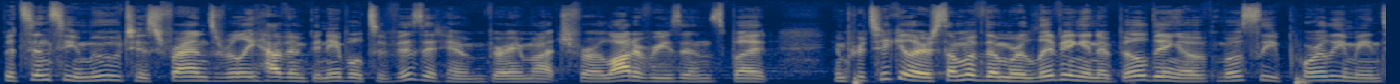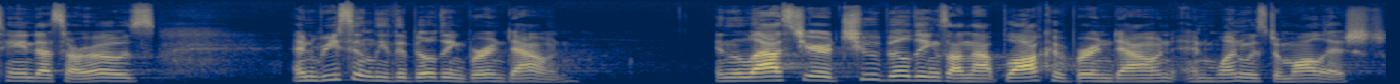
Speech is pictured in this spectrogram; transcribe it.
But since he moved, his friends really haven't been able to visit him very much for a lot of reasons, but in particular, some of them were living in a building of mostly poorly maintained SROs, and recently the building burned down. In the last year, two buildings on that block have burned down, and one was demolished.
